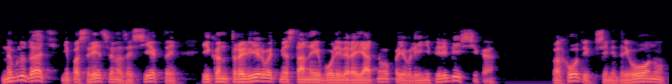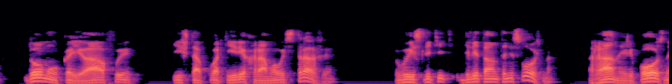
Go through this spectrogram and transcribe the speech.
наблюдать непосредственно за сектой и контролировать места наиболее вероятного появления перебежчика, подходы к Синедриону, дому Каиафы и штаб-квартире храмовой стражи. Выследить дилетанта несложно Рано или поздно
